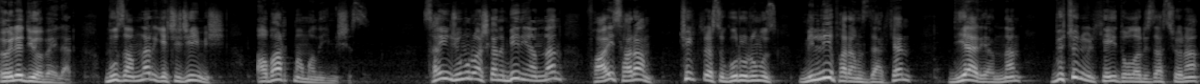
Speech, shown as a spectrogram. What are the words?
Öyle diyor beyler. Bu zamlar geçiciymiş. Abartmamalıymışız. Sayın Cumhurbaşkanı bir yandan faiz haram, Türk lirası gururumuz, milli paramız derken diğer yandan bütün ülkeyi dolarizasyona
